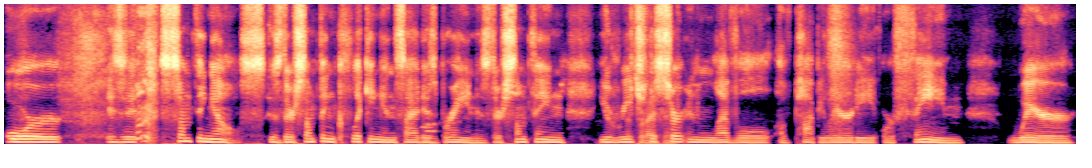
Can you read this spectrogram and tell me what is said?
or is it something else? Is there something clicking inside his brain? Is there something you reach a certain level of popularity or fame where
